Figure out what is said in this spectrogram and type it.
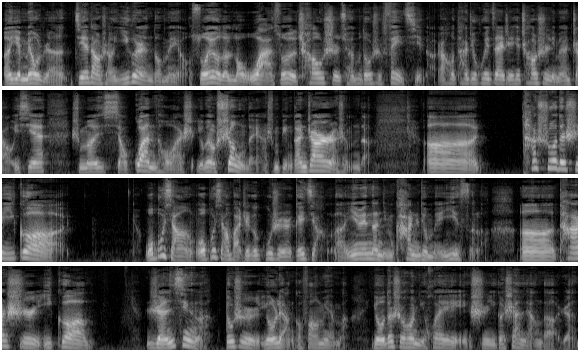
呃，也没有人，街道上一个人都没有，所有的楼啊、所有的超市全部都是废弃的。然后他就会在这些超市里面找一些什么小罐头啊，是有没有剩的呀？什么饼干渣啊什么的。呃，他说的是一个。我不想，我不想把这个故事给讲了，因为呢，你们看着就没意思了。嗯，他是一个人性啊，都是有两个方面嘛。有的时候你会是一个善良的人，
